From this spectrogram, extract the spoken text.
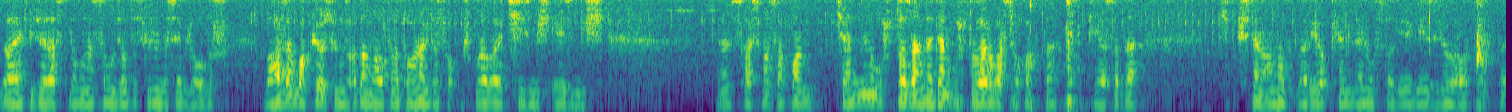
gayet güzel aslında buna sıvı conta sürülmese bile olur. Bazen bakıyorsunuz adam altına tornavida sokmuş. Buraları çizmiş, ezmiş. Yani saçma sapan kendini usta zanneden ustalar var sokakta, piyasada. Şeyden anladıkları yok. Kendilerini usta diye gezdiriyorlar ortalıkta.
